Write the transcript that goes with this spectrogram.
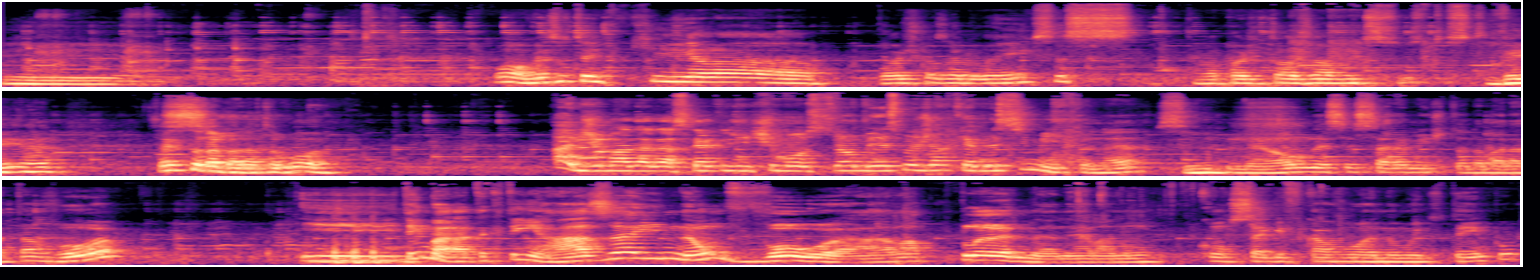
E. Bom, ao mesmo tempo que ela pode causar doenças, ela pode causar muitos sustos também, né? Será que toda barata é boa? A de Madagascar que a gente mostrou mesmo já quebra esse mito, né? Sim. Não necessariamente toda barata voa. E tem barata que tem asa e não voa, ela plana, né? Ela não consegue ficar voando muito tempo.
